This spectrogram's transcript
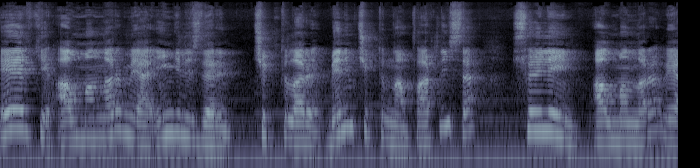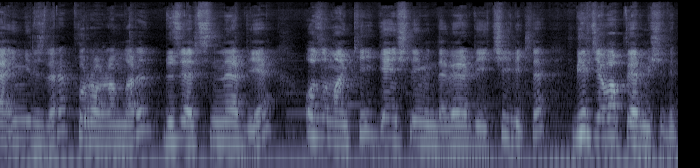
Eğer ki Almanların veya İngilizlerin çıktıları benim çıktımdan farklıysa söyleyin Almanlara veya İngilizlere programları düzelsinler diye o zamanki gençliğimin de verdiği çiğlikle bir cevap vermiş idim.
